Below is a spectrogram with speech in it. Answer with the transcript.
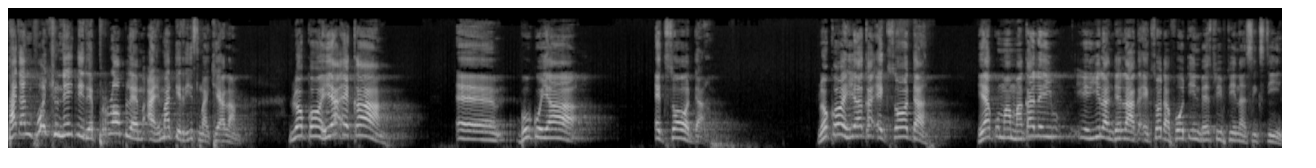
but unfortunately the problem a hi ma tirhisi makhiya lama loko hi ya eka um buku ya exoda. Loko hi ya ka exoda hi ya kuma mhaka leyi yi landzelaka exoda 14 verse 15 na 16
